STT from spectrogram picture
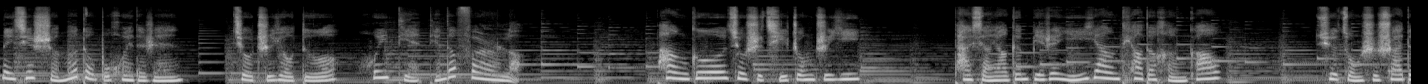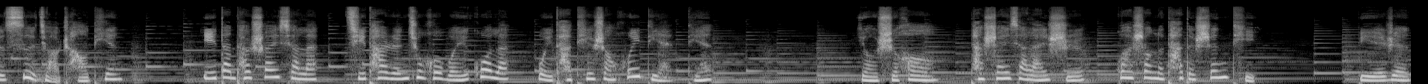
那些什么都不会的人，就只有得灰点点的份儿了。胖哥就是其中之一。他想要跟别人一样跳得很高，却总是摔得四脚朝天。一旦他摔下来，其他人就会围过来为他贴上灰点点。有时候他摔下来时刮伤了他的身体，别人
